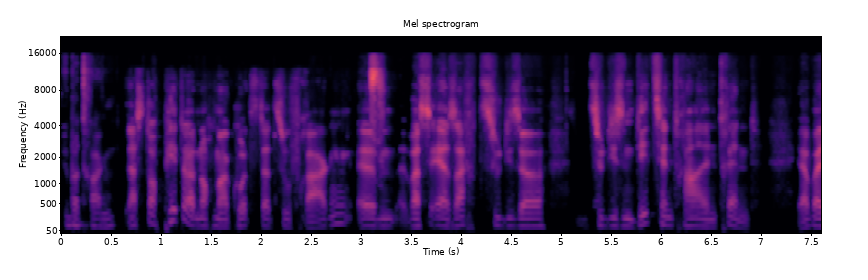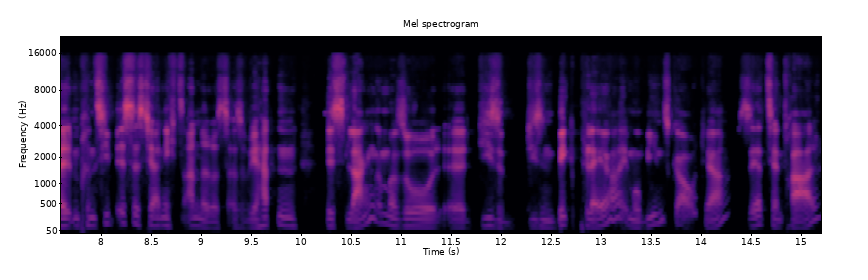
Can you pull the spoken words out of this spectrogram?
übertragen. Lass doch Peter noch mal kurz dazu fragen, ähm, was er sagt zu dieser, zu diesem dezentralen Trend. Ja, weil im Prinzip ist es ja nichts anderes. Also wir hatten bislang immer so äh, diese, diesen Big Player, Immobilien Scout, ja, sehr zentral,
